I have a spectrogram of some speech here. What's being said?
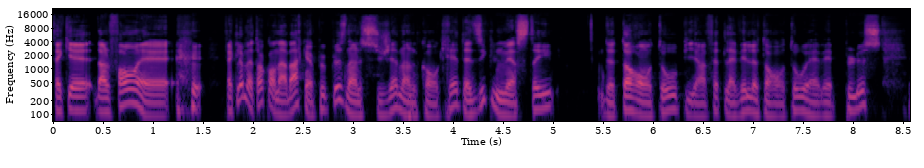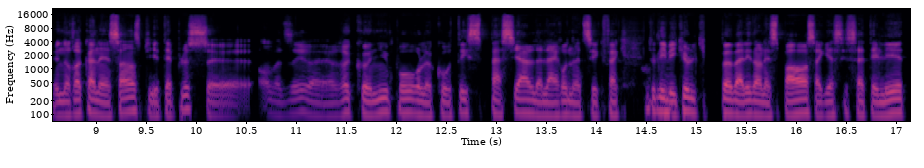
Fait que dans le fond, euh, fait que là, mettons qu'on embarque un peu plus dans le sujet, dans le concret. Tu as dit que l'université de Toronto, puis en fait, la ville de Toronto avait plus une reconnaissance, puis était plus, euh, on va dire, euh, reconnue pour le côté spatial de l'aéronautique. Fait que tous les véhicules qui peuvent aller dans l'espace, à les satellites,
